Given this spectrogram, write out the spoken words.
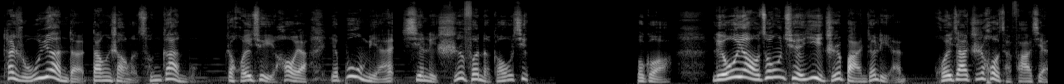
他如愿的当上了村干部。这回去以后呀，也不免心里十分的高兴。不过刘耀宗却一直板着脸，回家之后才发现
